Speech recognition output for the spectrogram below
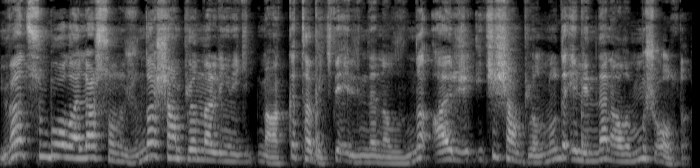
Juventus'un bu olaylar sonucunda Şampiyonlar Ligi'ne gitme hakkı tabii ki de elinden alındı. Ayrıca iki şampiyonluğu da elinden alınmış oldu.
